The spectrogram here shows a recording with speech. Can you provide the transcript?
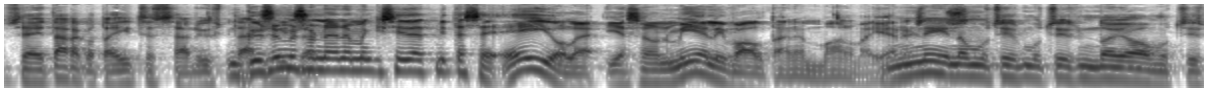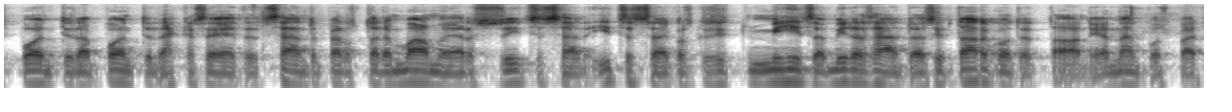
se ei tarkoita itsessään yhtään. Kysymys on enemmänkin siitä, että mitä se ei ole, ja se on mielivaltainen maailmanjärjestys. Niin, no, mutta siis, mutta siis, no joo, mutta siis pointtina, pointtina ehkä se, että sääntöperustainen maailmanjärjestys itsessään, itsessään koska sitten mihin, mitä sääntöjä sillä tarkoitetaan ja näin poispäin.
